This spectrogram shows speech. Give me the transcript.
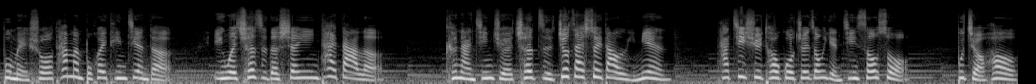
不美说：“他们不会听见的，因为车子的声音太大了。”柯南惊觉车子就在隧道里面，他继续透过追踪眼镜搜索。不久后，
